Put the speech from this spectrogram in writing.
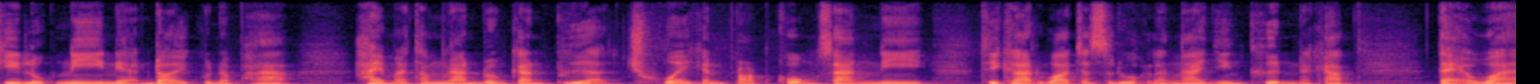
ที่ลูกหนี้เนี่ยด้อยคุณภาพ ให้มาทำงานร่วมกันเพื่อช่วยกันปรับโครงสร้างหนี้ที่คาดว่าจะสะดวกและง่ายยิ่งขึ้นนะครับ แต่ว่า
